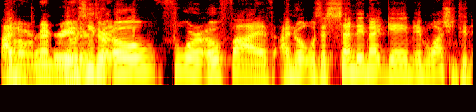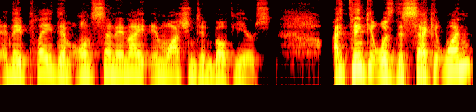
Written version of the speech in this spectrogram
I don't remember It was either, either but- 04 or 05. I know it was a Sunday night game in Washington, and they played them on Sunday night in Washington both years. I think it was the second one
